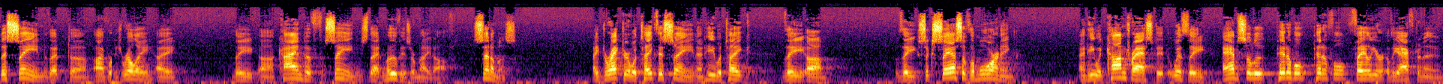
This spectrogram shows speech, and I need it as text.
this scene that uh, I've is really a, the uh, kind of scenes that movies are made of, cinemas. A director would take this scene and he would take the, um, the success of the morning and he would contrast it with the absolute pitiable, pitiful failure of the afternoon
